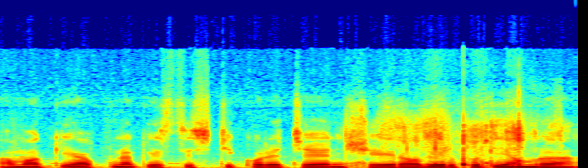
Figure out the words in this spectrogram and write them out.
আমাকে আপনাকে সৃষ্টি করেছেন, সে রবের প্রতি আমরা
